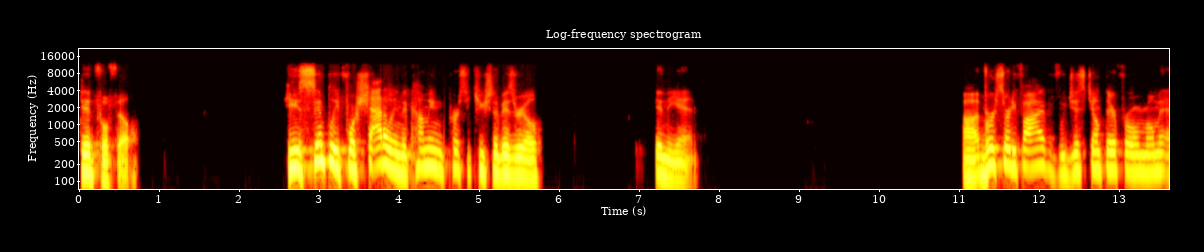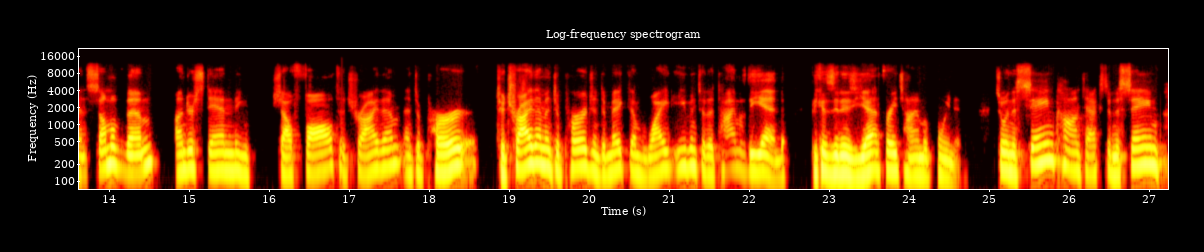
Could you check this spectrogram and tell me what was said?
did fulfill. He is simply foreshadowing the coming persecution of Israel in the end. Uh, verse 35, if we just jump there for a moment, and some of them, understanding, shall fall to try them and to purge, to try them and to purge and to make them white even to the time of the end, because it is yet for a time appointed. So, in the same context, in the same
